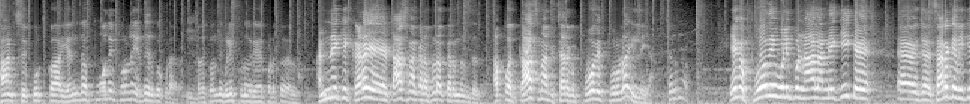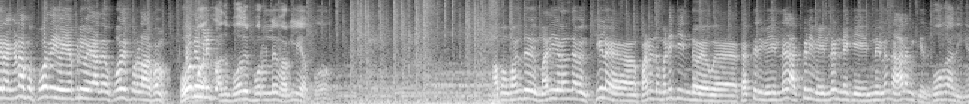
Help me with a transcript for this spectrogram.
ஹான்ஸு குட்கா எந்த போதைப் பொருளும் எதுவும் இருக்கக்கூடாது. அதுக்கு வந்து விழிப்புணர்வு ஏற்படுத்த எல்லாம் அன்னைக்கு கடை டாஸ்மாக் கடை ஃபுல்லாக திறந்துருந்தது. அப்போ டாஸ்மாக் சரக்கு போதைப் பொருளா இல்லையா? சொல்லுங்க. ஏங்க போதை ஒழிப்பு நாள் அன்னைக்கு சரக்கு விற்கிறாங்கன்னா அப்போ போதை எப்படி அது போதைப் பொருளாகும் போதை ஒழிப்பு அது போதை பொருளே வரலையா அப்போ? அவன் வந்து மதிய இழந்து அவன் கீழே பன்னெண்டு மணிக்கு இந்த கத்திரி வெயிலில் அக்கினி வெயிலில் இன்னைக்கு இன்னையிலேருந்து ஆரம்பிக்குது. போகாதீங்க.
